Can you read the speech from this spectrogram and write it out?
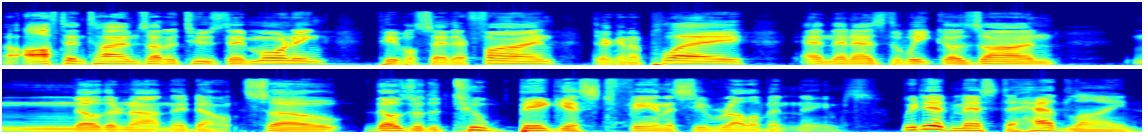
Uh, oftentimes on a Tuesday morning, people say they're fine, they're going to play, and then as the week goes on, no, they're not, and they don't. So those are the two biggest fantasy relevant names. We did miss the headline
